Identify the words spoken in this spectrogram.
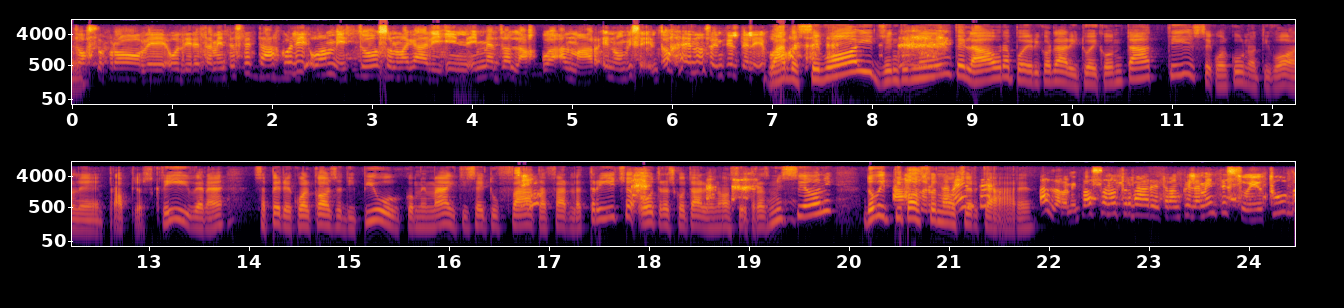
piuttosto prove o direttamente spettacoli o ammetto sono magari in, in mezzo all'acqua, al mar e non vi sento e non senti il telefono. Guarda, se vuoi, gentilmente, Laura, puoi ricordare i tuoi contatti, se qualcuno ti vuole proprio scrivere, eh, sapere qualcosa di più, come mai ti sei tuffata a fare l'attrice, oltre ad ascoltare le nostre trasmissioni, dove ti possono cercare? Allora, mi possono trovare tranquillamente su YouTube,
